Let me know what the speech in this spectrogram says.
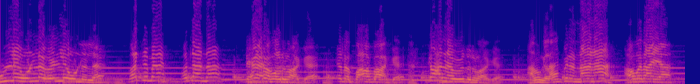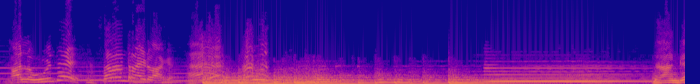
உள்ளே உள்ள வெளியே ஒண்ணு இல்ல. வந்துமே வந்தாண்ணா. நேரம் வருவாங்க. என்ன பாப்பாங்க காலைல விழுந்துருவாங்க. அவங்களா? பின்ன நானா? அவங்கதாயா காலைல விழுந்து சரண்டர் ஆயிடுவாங்க. நாங்க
